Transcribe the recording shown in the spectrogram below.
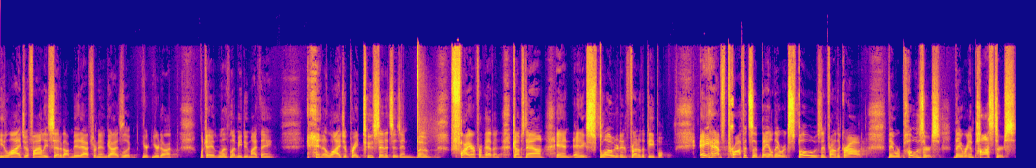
Elijah finally said about mid afternoon, guys, look, you're, you're done. Okay, let, let me do my thing. And Elijah prayed two sentences, and boom, fire from heaven comes down and, and exploded in front of the people. Ahab's prophets of Baal, they were exposed in front of the crowd. They were posers, they were imposters.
